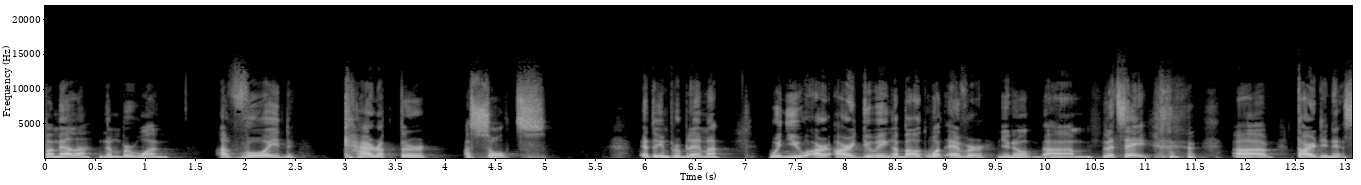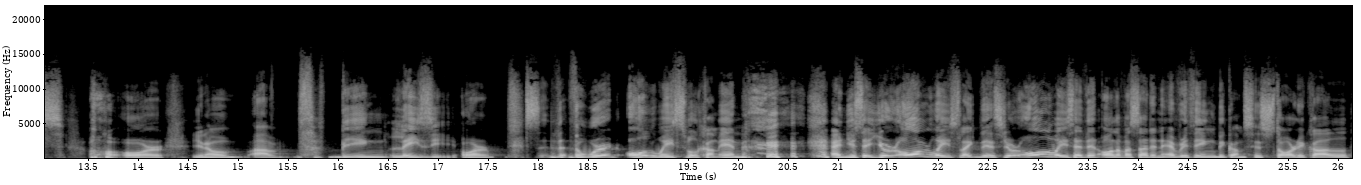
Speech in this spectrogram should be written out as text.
Pamela, number one, avoid character assaults. Ito yung problema when you are arguing about whatever, you know, um, let's say uh, tardiness or, you know, uh, being lazy or the, the, word always will come in. and you say, you're always like this, you're always, and then all of a sudden everything becomes historical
